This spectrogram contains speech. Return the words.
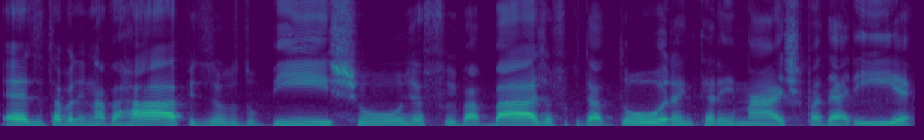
É, eu trabalhei em Lava Rápido, do Bicho, já fui babá, já fui cuidadora, interemate, padaria,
